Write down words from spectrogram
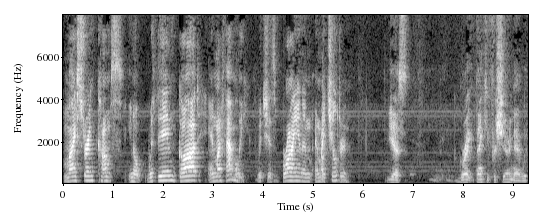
my strength comes, you know, within God and my family, which is Bryon and, and my children. Yes. Great. Thank you for sharing that with,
